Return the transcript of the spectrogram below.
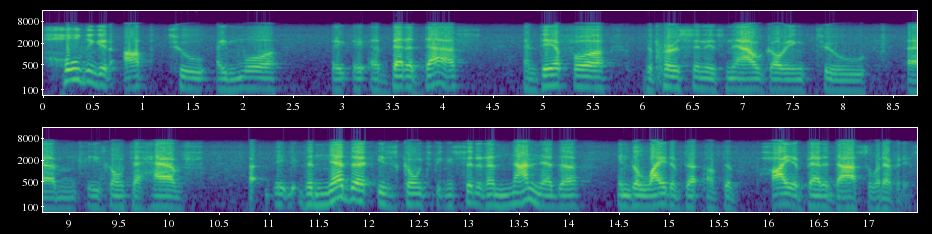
holding it up to a more, a, a, a better das, and therefore the person is now going to, um, he's going to have, uh, the neder is going to be considered a non-neder in the light of the, of the higher, better das, or whatever it is.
